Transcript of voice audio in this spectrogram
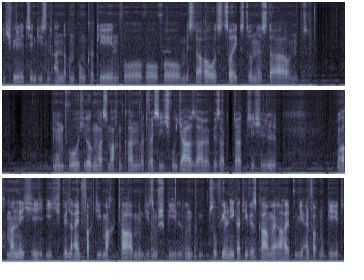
Ich will jetzt in diesen anderen Bunker gehen, wo, wo, wo Mr. House Zeugs drin ist da und... Und wo ich irgendwas machen kann, was weiß ich, wo Ja-Sager gesagt hat, ich will... Ach Mann, ich, ich will einfach die Macht haben in diesem Spiel und so viel negatives Karma erhalten, wie einfach nur geht.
